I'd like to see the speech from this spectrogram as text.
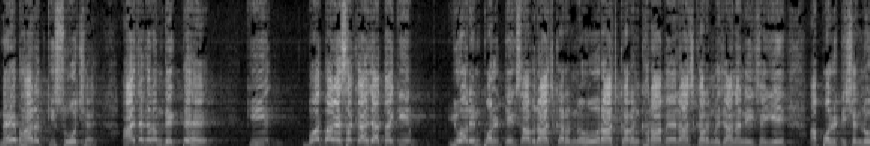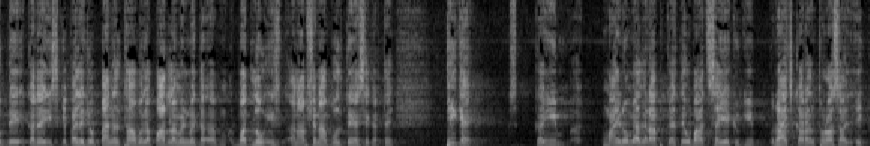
नए भारत की सोच है। आज अगर हम देखते हैं कि बहुत बार ऐसा कहा जाता है कि यू आर इन पॉलिटिक्स आप राजकारण में हो, राजकारण खराब है, राजकारण में जाना नहीं चाहिए। आप पॉलिटिशियन लोग दे, करे, इसके पहले जो पैनल था बोला पार्लियामेंट में बहुत लोग इस अनाप शनाप बोलते ऐसे करते। ठीक है, कई मायनों में अगर आप कहते हो बात सही है, क्योंकि राजकारण थोड़ा सा एक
